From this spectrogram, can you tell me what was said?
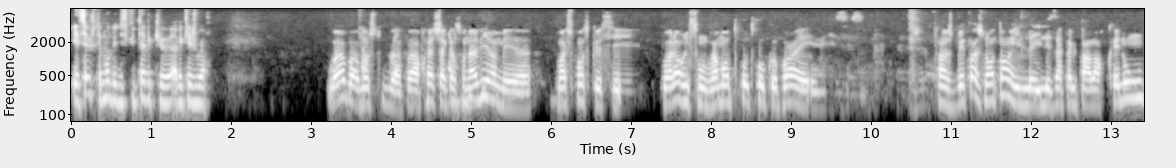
essaient justement de discuter avec, euh, avec les joueurs. Ouais, bah, bah, après, chacun son avis, hein, mais euh, moi, je pense que c'est. Ou alors, ils sont vraiment trop, trop copains. Enfin, des fois, je l'entends, ils, ils, les appellent par leur prénom.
